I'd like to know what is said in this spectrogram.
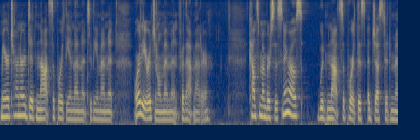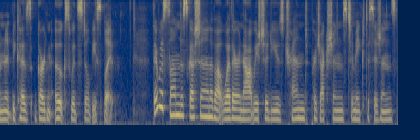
Mayor Turner did not support the amendment to the amendment, or the original amendment for that matter. Councilmember Cisneros would not support this adjusted amendment because Garden Oaks would still be split. There was some discussion about whether or not we should use trend projections to make decisions,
